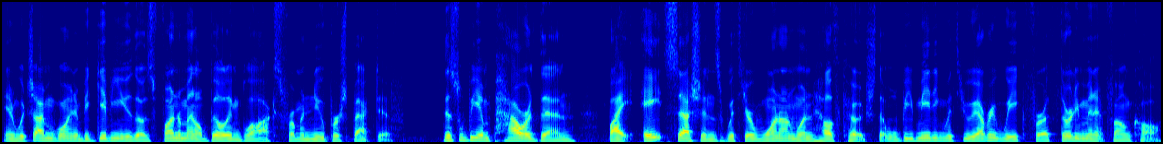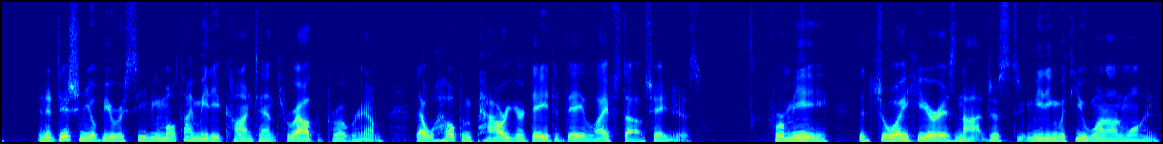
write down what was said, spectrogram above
in which I'm going to be giving you those fundamental building blocks from a new perspective. This will be empowered then by eight sessions with your one-on-one -on -one health coach that will be meeting with you every week for a 30-minute phone call. In addition, you'll be receiving multimedia content throughout the program that will help empower your day-to-day -day lifestyle changes. For me, the joy here is not just meeting with you one-on-one, -on -one,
